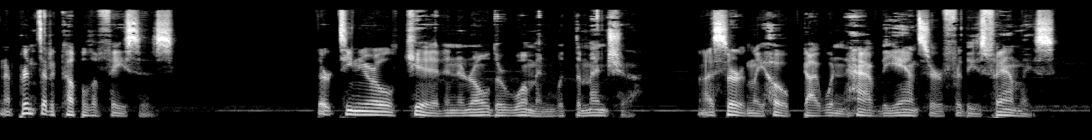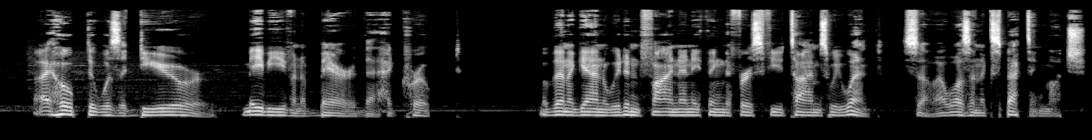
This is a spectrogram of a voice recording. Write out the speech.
and I printed a couple of faces. 13 year old kid and an older woman with dementia. I certainly hoped I wouldn't have the answer for these families. I hoped it was a deer or maybe even a bear that had croaked. But then again, we didn't find anything the first few times we went, so I wasn't expecting much.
